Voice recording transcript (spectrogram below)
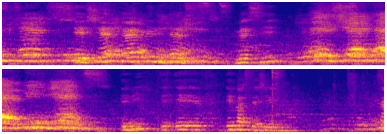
Helping Hands. Merci. Helping Hands. Et puis, et, et, et Pasteur Chéri. Ça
